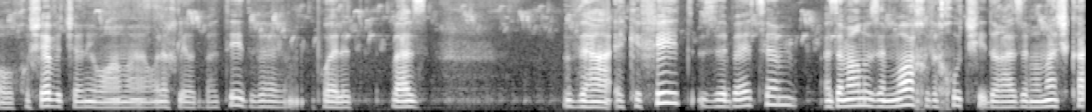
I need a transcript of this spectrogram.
או חושבת שאני רואה מה הולך להיות בעתיד, ופועלת, ואז, וההיקפית זה בעצם, אז אמרנו זה מוח וחוט שדרה, זה ממש קו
